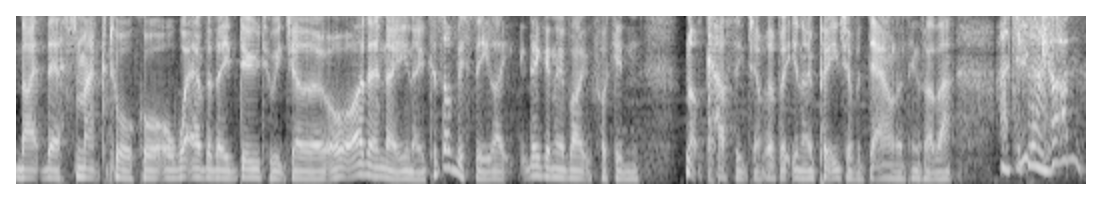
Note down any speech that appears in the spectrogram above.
like their smack talk or, or whatever they do to each other, or I don't know, you know, because obviously, like they're gonna like fucking not cuss each other, but you know, put each other down and things like that. And to be honest, cunt.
